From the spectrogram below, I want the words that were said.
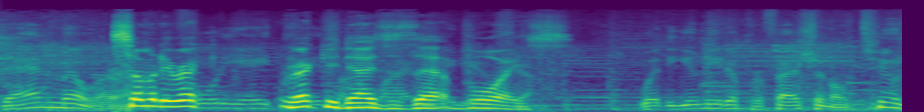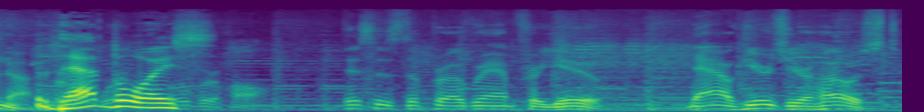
Dan Miller. Somebody rec- recognizes that voice. Show. Whether you need a professional tune-up, That voice. overhaul, this is the program for you. Now, here's your host,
